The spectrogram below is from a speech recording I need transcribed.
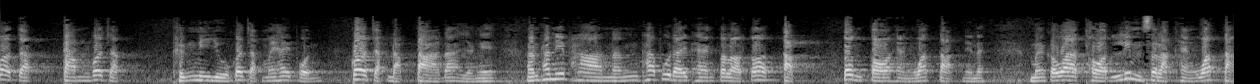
ก็จะกรรมก็จะถึงมีอยู่ก็จะไม่ให้ผล ก็จะดับตาได้อย่างนี้นั้นพระนิพพานนั้น ถ้าผู้ใดแทงตลอดก็ตัดต้นตอแห่งวัตตะเนี่ยนะเหมือนกับว่าถอดลิ่มสลักแห่งวัตตะ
